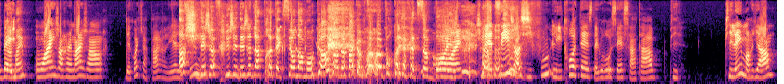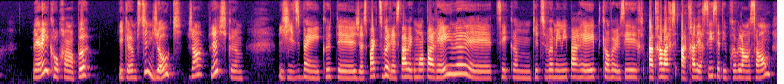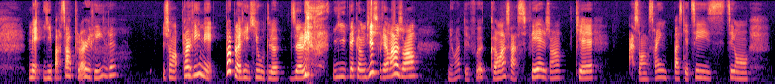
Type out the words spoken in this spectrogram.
Ben, même? Ouais, genre un air, genre de quoi qu'elle parle, elle? Ah, je suis déjà fru, j'ai déjà de la protection dans mon corps, genre de faire comme pourquoi t'as fait ça, boy? Mais tu sais, genre, j'y fous les trois tests de grossesse à table. Puis? Puis là, il me regarde, mais là, il comprend pas. Il est comme, c'est une joke, genre. Puis là, je suis comme. J'ai dit, ben écoute, euh, j'espère que tu vas rester avec moi pareil, là. Euh, tu sais, comme que tu vas m'aimer pareil, puis qu'on va réussir à, à traverser cette épreuve-là ensemble. Mais il est parti à pleurer, là. Genre, pleurer, mais pas pleurer cute, là. Désolé. il était comme juste vraiment genre, mais what the fuck, comment ça se fait, genre, qu'elle soit enceinte? Parce que, tu sais, on.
